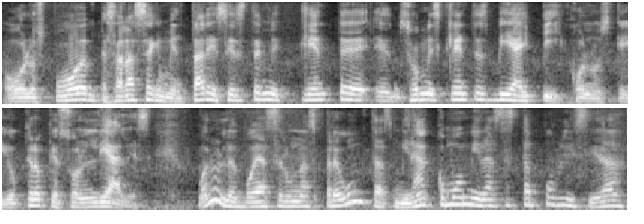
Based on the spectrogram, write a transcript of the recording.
o los puedo empezar a segmentar y decir, este mi cliente, eh, son mis clientes VIP, con los que yo creo que son leales. Bueno, les voy a hacer unas preguntas. Mira, ¿cómo miras esta publicidad?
